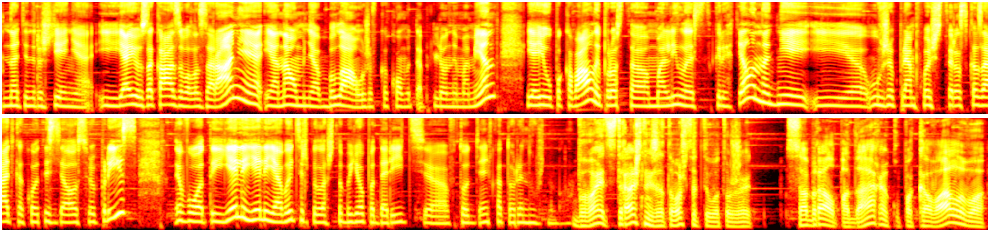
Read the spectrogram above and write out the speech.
на день рождения, и я ее заказывала заранее, и она у меня была уже в каком-то определенный момент. Я ее упаковала и просто молилась, кряхтела над ней, и уже прям хочется рассказать, какой ты сделал сюрприз. Вот, и еле-еле я вытерпела, чтобы ее подарить э, в тот день, в который нужно было. Бывает страшно из-за того, что ты вот уже собрал подарок, упаковал его,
